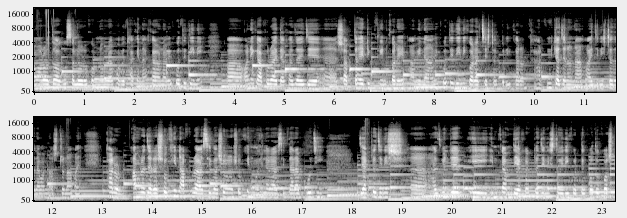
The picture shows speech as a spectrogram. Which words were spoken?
আমারও তো অগোছালো ওরকম নোংরাভাবে থাকে না। কারণ আমি প্রতিদিনই অনেক আপুরাই দেখা যায় যে সপ্তাহে ডিপ ক্লিন করে, আমি না, আমি প্রতিদিনই করার চেষ্টা করি। কারণ খাটনিটা যেন না হয়, জিনিসটা যেন আমার নষ্ট না হয়। কারণ আমরা যারা শৌখিন আপুরা আছি বা শৌখিন মহিলারা আছি, তারা বুঝি যে একটা জিনিস হাজব্যান্ডের এই ইনকাম দিয়ে এক একটা জিনিস তৈরি করতে কত কষ্ট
